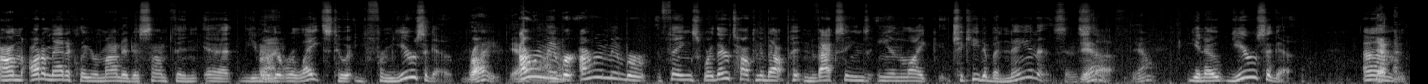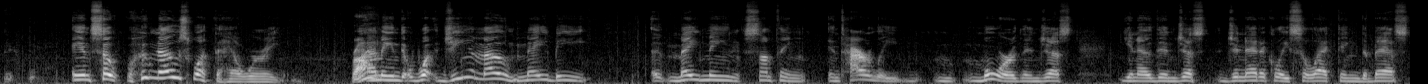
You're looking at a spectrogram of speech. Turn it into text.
I'm automatically reminded of something, uh, you know, that relates to it from years ago. right. Yeah, I remember, I remember things where they're talking about putting vaccines in like Chiquita bananas and Yeah. stuff. Yeah. You know, years ago. Um, yeah. And so, who knows what the hell we're eating? Right. I mean, what GMO may be, it may mean something entirely more than just, you know, than just genetically selecting the best,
